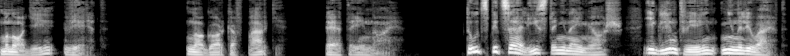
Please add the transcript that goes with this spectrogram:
Многие верят. Но горка в парке — это иное. Тут специалиста не наймешь, и глинтвейн не наливают.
